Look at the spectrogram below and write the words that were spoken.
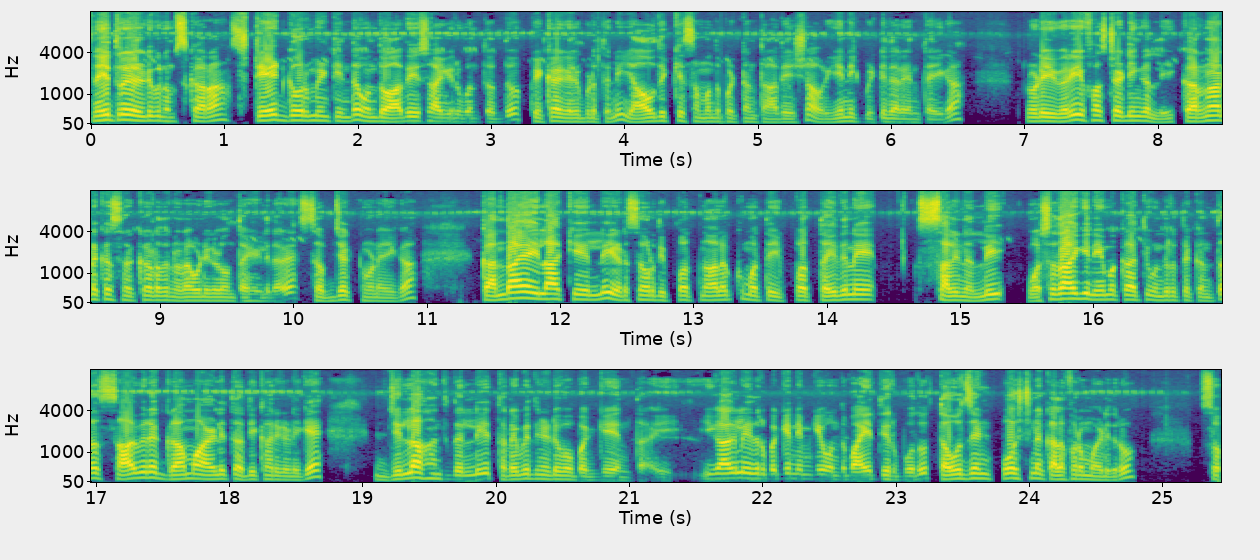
ಸ್ನೇಹಿತರು, ಎಲ್ರಿಗೂ ನಮಸ್ಕಾರ. ಸ್ಟೇಟ್ ಗೌರ್ಮೆಂಟ್ ಇಂದ ಒಂದು ಆದೇಶ ಆಗಿರುವಂತದ್ದು. ಕ್ವಿಕ್ ಆಗಿ ಹೇಳ್ಬಿಡ್ತೀನಿ. ಯಾವುದಕ್ಕೆ ಸಂಬಂಧಪಟ್ಟಂತ ಆದೇಶ ಅವ್ರು ಏನಕ್ಕೆ ಬಿಟ್ಟಿದ್ದಾರೆ ಅಂತ ಈಗ. ನೋಡಿ ವೆರಿ ಫಸ್ಟ್ ಹೆಡಿಂಗ್ ಅಲ್ಲಿ ಕರ್ನಾಟಕ ಸರ್ಕಾರದ ನಡವಳಿಗಳು ಅಂತ ಹೇಳಿದ್ದಾರೆ. ಸಬ್ಜೆಕ್ಟ್ ನೋಡಿ ಈಗ. ಕಂದಾಯ ಇಲಾಖೆಯಲ್ಲಿ ಎರಡ್ ಸಾವಿರದ ಇಪ್ಪತ್ನಾಲ್ಕು ಮತ್ತೆ ಇಪ್ಪತ್ತೈದನೇ ಸಾಲಿನಲ್ಲಿ ಹೊಸದಾಗಿ ನೇಮಕಾತಿ ಹೊಂದಿರತಕ್ಕಂಥ ಸಾವಿರ ಗ್ರಾಮ ಆಡಳಿತ ಅಧಿಕಾರಿಗಳಿಗೆ ಜಿಲ್ಲಾ ಹಂತದಲ್ಲಿ ತರಬೇತಿ ನೀಡುವ ಬಗ್ಗೆ ಅಂತ. ಈಗಾಗಲೇ ಇದ್ರ ಬಗ್ಗೆ ನಿಮಗೆ ಒಂದು ಮಾಹಿತಿ ಇರ್ಬೋದು. ತೌಸಂಡ್ ಪೋಸ್ಟ್ನ ಕನ್ಫರ್ಮ್ ಮಾಡಿದ್ರು. ಸೊ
